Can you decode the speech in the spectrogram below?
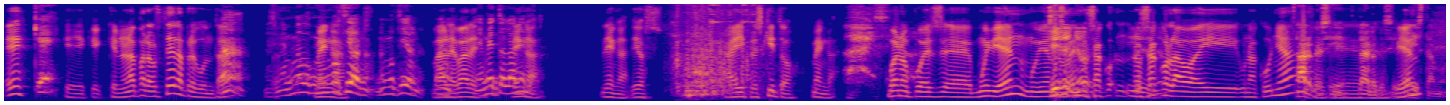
¿Eh? ¿Qué? Que, que- que no era para usted la pregunta. Ah, pues me, me Venga. emociono, me emociono. Vale, vale. Me meto la Venga. Venga, Dios. Ahí, fresquito. Venga. Bueno, pues eh, muy bien, muy bien. Sí, señor. Nos ha, co- nos Sí, ha señor. colado ahí una cuña. Claro que sí, claro que sí. bien. Ahí estamos.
